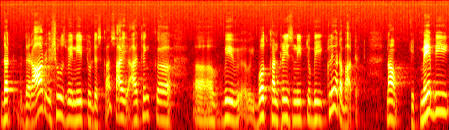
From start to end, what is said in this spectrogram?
That there are issues we need to discuss. I, I think uh, uh, we, both countries need to be clear about it. Now, it may be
